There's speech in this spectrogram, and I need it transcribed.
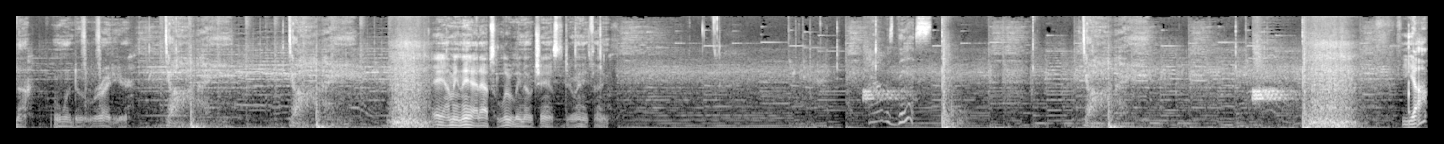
Nah, we want to do it right here. Die. Die. Hey, I mean, they had absolutely no chance to do anything. How was this? Die. Yeah,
